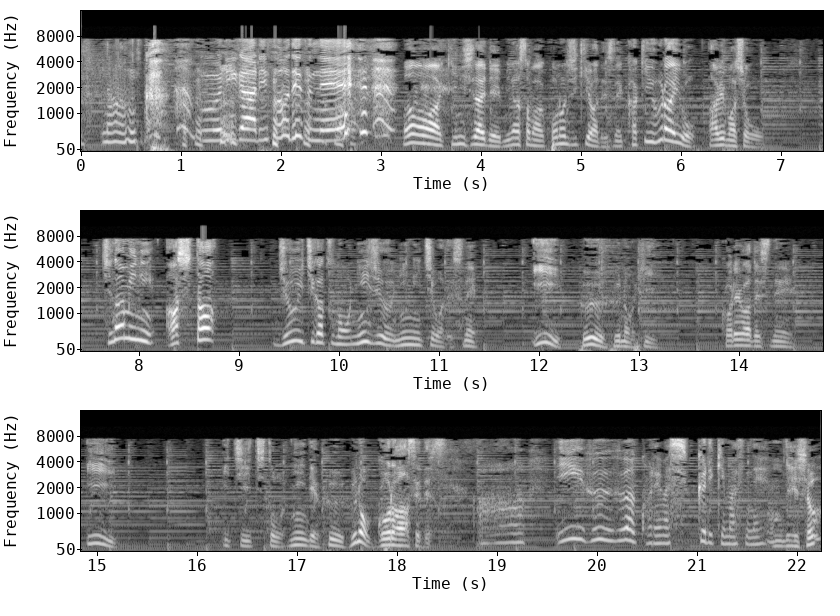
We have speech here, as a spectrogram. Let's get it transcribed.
なんか、無理がありそうですね。まあまあ気にしないで皆様この時期はですね、牡蠣フライを食べましょう。ちなみに明日、11月の22日はですね、いい夫婦の日。これはですね、いい11と2で夫婦の語呂合わせです。いい夫婦はこれはしっくりきますね。でしょ？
